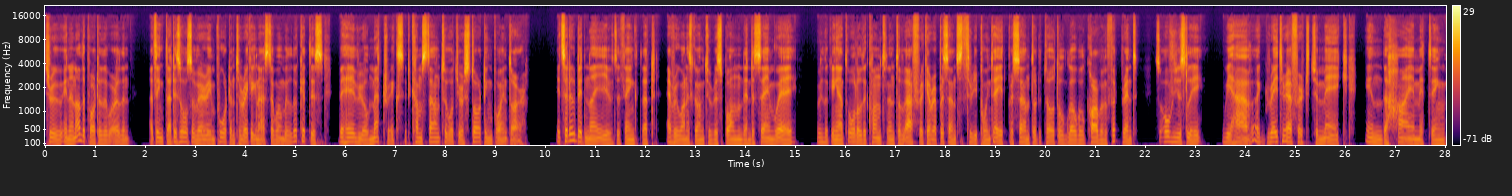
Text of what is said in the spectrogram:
true in another part of the world. And I think that is also very important to recognize that when we look at this behavioral metrics, it comes down to what your starting point are. It's a little bit naive to think that everyone is going to respond in the same way We're looking at all of the continent of Africa represents 3.8% of the total global carbon footprint. So obviously, we have a greater effort to make in the high emitting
